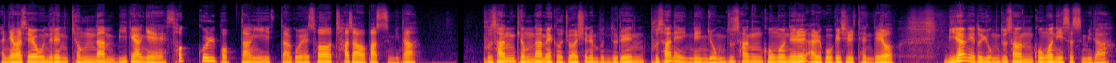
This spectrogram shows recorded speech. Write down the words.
안녕하세요. 오늘은 경남 밀양에 석굴 법당이 있다고 해서 찾아와 봤습니다. 부산 경남에 거주하시는 분들은 부산에 있는 용두산 공원을 알고 계실 텐데요. 밀양에도 용두산 공원이 있었습니다.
